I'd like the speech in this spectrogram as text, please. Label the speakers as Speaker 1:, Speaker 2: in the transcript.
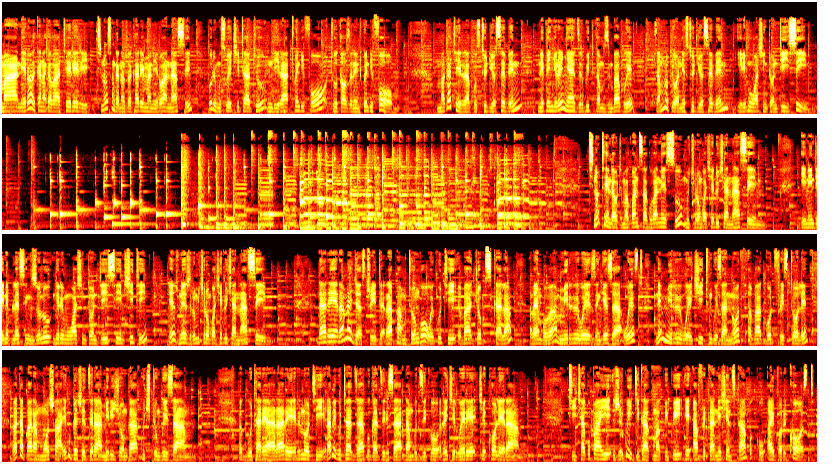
Speaker 1: manhero akanaka vateereri tinosangana zvakare manhero anhasi uri musi wechitatu ndira 24 2024 makateerera kustudio 7 nhepfenyuro yenyaya dziri kuitika muzimbabwe dzamunopiwa nestudio 7 iri muwashington dc tinotenda kuti makwanisa kuva nesu muchirongwa chedu chanhasi. Ini ndini blessing zulu ndiri muwashington dc ndichiti ezvino zviri muchirongwa chedu chanhasi. Dare ramajor street rapa mutongo wekuti vajob scaler vaimbova mumiriri wezengeza west nemumiriri wechitungwiza north vagodfrey stole vakapara mhosva yekupesvedzera mhirizhonga kuchitungwiza guta reharare rinoti rave kutadza kugadzirisa dambudziko rechirwere chekorera tichakupai zviri kuitika kumakwikwi eafrica nations cup kuivory coast.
